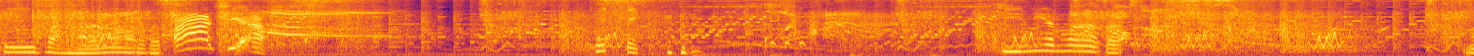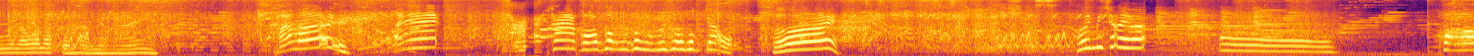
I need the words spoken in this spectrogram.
คือฝั่งโน้นแม่งจะแบบอ้าเชี่ยเทคเต็ก มากอะรู้แล้วว่าเราควรทำยังไง มาเลยมาเอกข้าขอส่งสมุนไปช่วยพวกเจ้า เฮ้ย เฮ้ย ไม่ใช่ละโอ้ของเรา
